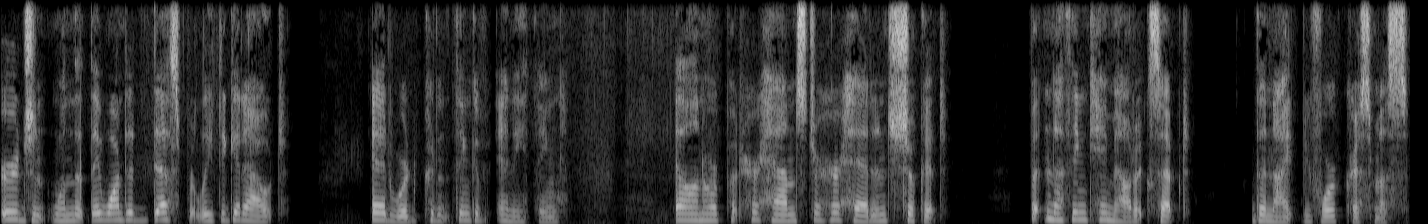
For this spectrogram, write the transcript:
urgent one that they wanted desperately to get out. Edward couldn't think of anything. Eleanor put her hands to her head and shook it, but nothing came out except the night before Christmas,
